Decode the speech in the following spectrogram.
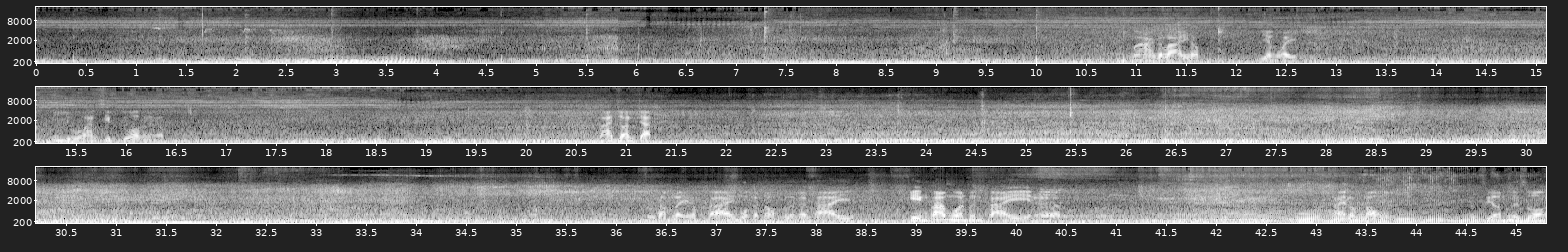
หมากระไรครับเลี้ยงไว้มีอยู่ประมาณสิบตัวพุ่นนะครับหมาจรจัด ทำอะไรครับขายหมวกกันน็อกแล้วก็ขายเก่งผ้ามวนเพิ่นขายนะครับขายรองเท้าเสือมือสอง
